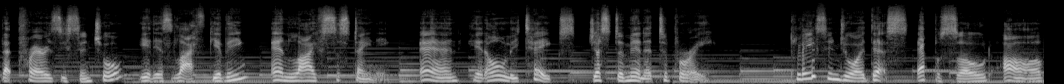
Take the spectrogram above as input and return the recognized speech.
that prayer is essential, it is life giving and life sustaining, and it only takes just a minute to pray. Please enjoy this episode of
